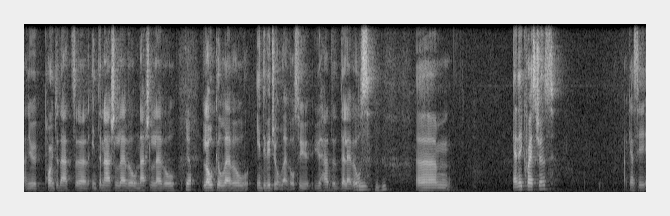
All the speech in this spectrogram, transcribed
And you pointed at uh, international level, national level, yep. local level, individual level. So you, you had the, the levels. Mm -hmm. um, any questions? I can see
